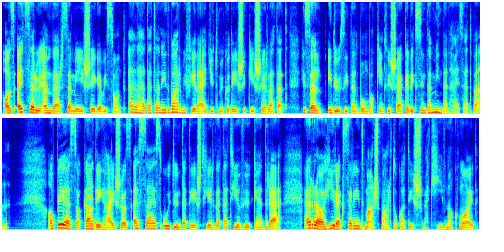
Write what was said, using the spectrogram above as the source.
Az egyszerű ember személyisége viszont ellehetetlenít bármiféle együttműködési kísérletet, hiszen időzített bombaként viselkedik szinte minden helyzetben. A PS, a KDH és az SAS új tüntetést hirdetett jövő kedre. Erre a hírek szerint más pártokat is meghívnak majd.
